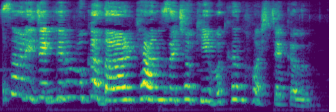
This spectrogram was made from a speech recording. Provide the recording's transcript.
Söyleyeceklerim bu kadar. Kendinize çok iyi bakın. Hoşçakalın.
